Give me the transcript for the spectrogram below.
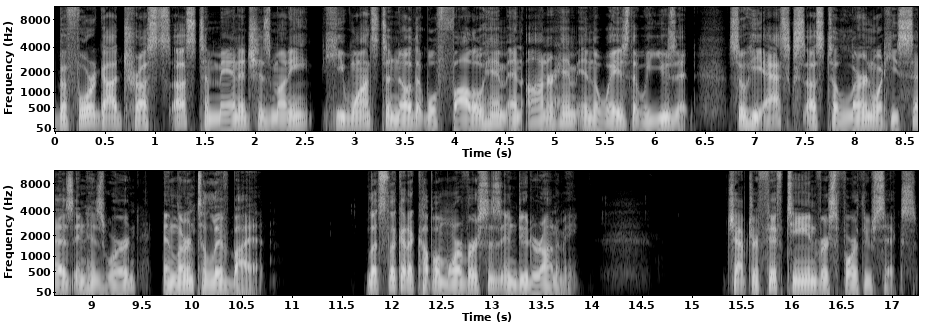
Before God trusts us to manage his money, he wants to know that we'll follow him and honor him in the ways that we use it. So he asks us to learn what he says in his word and learn to live by it. Let's look at a couple more verses in Deuteronomy. Chapter 15, verse 4 through 6.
